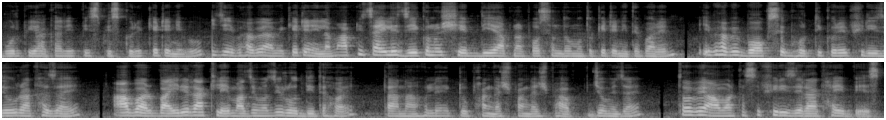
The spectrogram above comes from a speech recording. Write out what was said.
বরফি আকারে পিস পিস করে কেটে নেব। যেভাবে আমি কেটে নিলাম। আপনি চাইলে যে কোনো শেপ দিয়ে আপনার পছন্দ মতো কেটে নিতে পারেন। এভাবে বক্সে ভর্তি করে ফ্রিজেও রাখা যায়। আবার বাইরে রাখলে মাঝে মাঝে রোদ দিতে হয়। তা না হলে একটু ফাঙ্গাস ফাঙ্গাস ভাব জমে যায়। তবে আমার কাছে ফ্রিজে রাখাই বেস্ট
